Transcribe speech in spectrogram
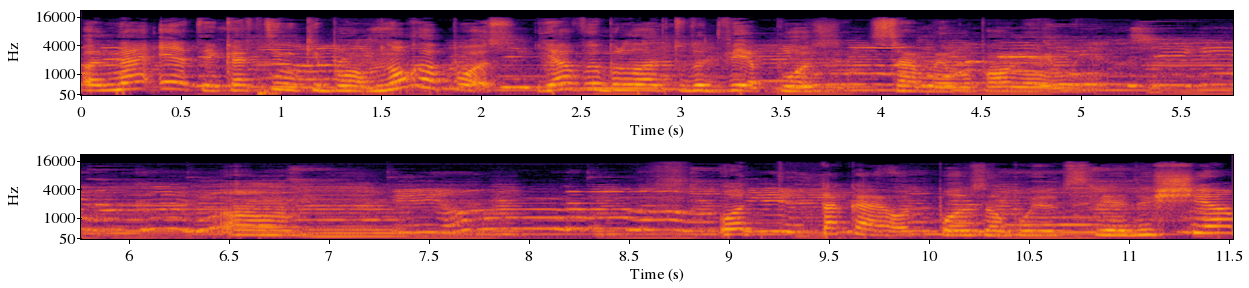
на этой картинке было много поз. Я выбрала оттуда две позы, самые выполняемые. А, вот такая вот поза будет следующая.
